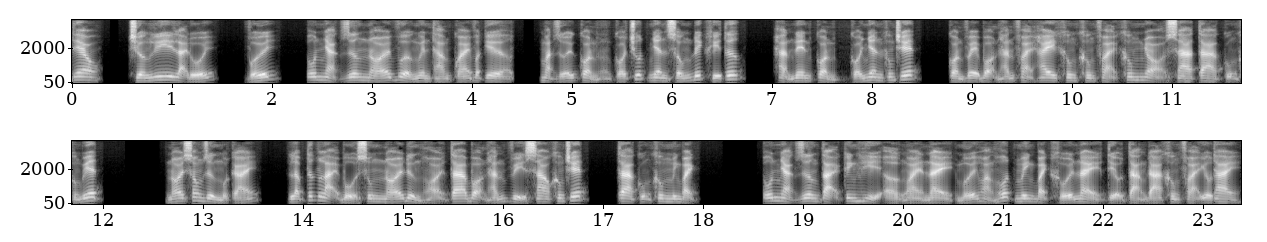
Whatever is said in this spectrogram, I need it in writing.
theo, trường ly lại đối, với, ôn nhạc dương nói vừa nguyên thám quái vật kia, mặt dưới còn có chút nhân sống đích khí tức, hẳn nên còn có nhân không chết, còn về bọn hắn phải hay không không phải không nhỏ xa ta cũng không biết. Nói xong dừng một cái, lập tức lại bổ sung nói đừng hỏi ta bọn hắn vì sao không chết, ta cũng không minh bạch. Ôn nhạc dương tại kinh hỉ ở ngoài này mới hoảng hốt minh bạch khối này tiểu tảng đá không phải yêu thai.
